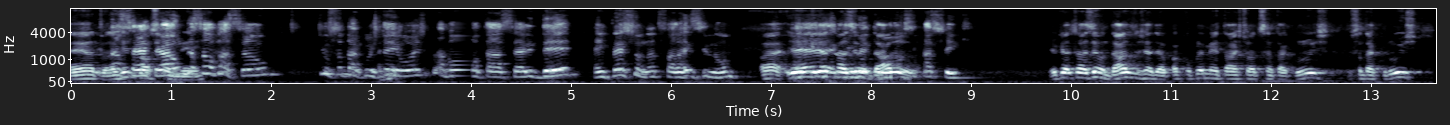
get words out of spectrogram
É, Antônio, tá certo, é a única salvação que o Santa Cruz tem hoje para voltar à Série D. É impressionante falar esse nome. Ah, eu é, queria trazer que um dado. Eu queria trazer um dado, Jadel, para complementar a história do Santa Cruz. Do Santa Cruz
